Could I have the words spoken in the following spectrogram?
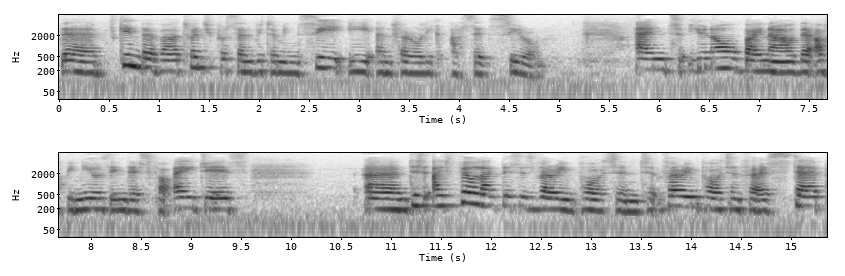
the Skin Deva 20% vitamin C, E and ferulic acid serum. And you know by now that I've been using this for ages. And this, I feel like this is very important. Very important first step.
